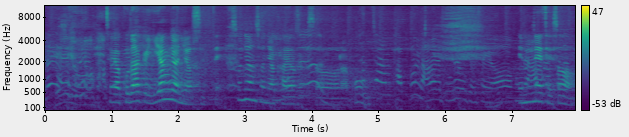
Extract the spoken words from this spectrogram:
네 제가 고등학교 2학년이었을 때 소년소녀 가요백서라고 참 바쁜 나날을 보내고 계세요. 엠넷에서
